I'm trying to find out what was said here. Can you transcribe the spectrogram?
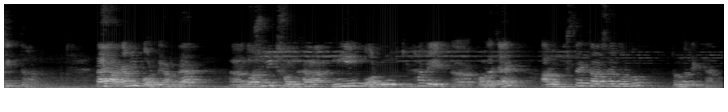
শিখতে হবে। তাই আগামী পর্বে আমরা দশমিক সংখ্যা নিয়ে বর্গমূল কীভাবে করা যায়, আরও বিস্তারিত আলোচনা করব। তোমরা দেখতে থাকো।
